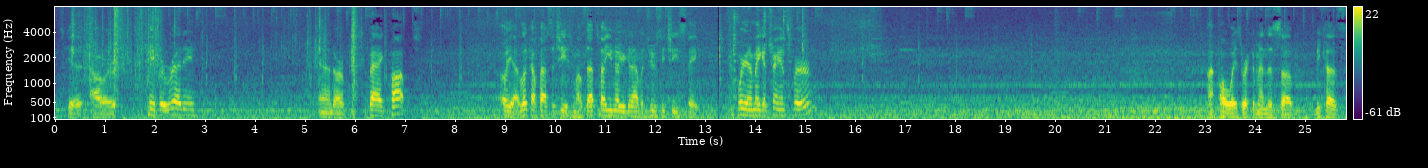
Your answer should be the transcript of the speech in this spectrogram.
Let's get our paper ready. And our bag popped. Oh yeah, look how fast the cheese melts. That's how you know you're gonna have a juicy cheese steak. We're gonna make a transfer. I always recommend this sub because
